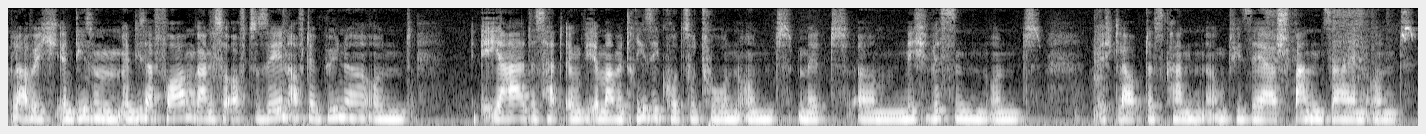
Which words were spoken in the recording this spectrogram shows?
glaube ich, in, diesem, in dieser Form gar nicht so oft zu sehen auf der Bühne. Und ja, das hat irgendwie immer mit Risiko zu tun und mit ähm, Nichtwissen. Und ich glaube, das kann irgendwie sehr spannend sein. Und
